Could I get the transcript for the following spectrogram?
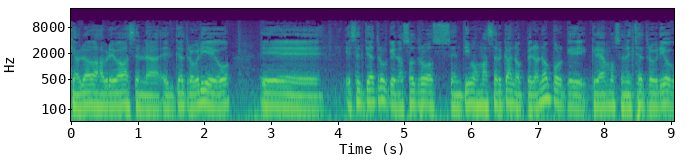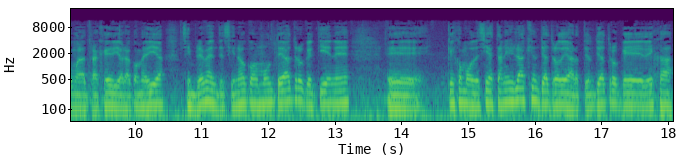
que hablabas, abrevabas en la, el teatro griego, eh, es el teatro que nosotros sentimos más cercano, pero no porque creamos en el teatro griego como la tragedia o la comedia simplemente, sino como un teatro que tiene, eh, que es como decía Stanislavski, un teatro de arte, un teatro que deja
